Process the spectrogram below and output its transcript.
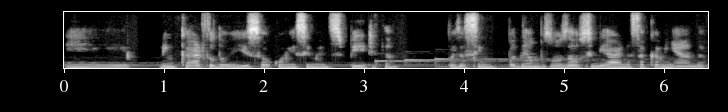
e linkar tudo isso ao conhecimento espírita, pois assim podemos nos auxiliar nessa caminhada.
